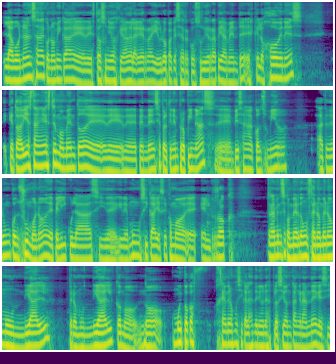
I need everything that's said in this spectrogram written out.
la bonanza económica de, de Estados Unidos que gana la guerra y Europa que se reconstruye rápidamente es que los jóvenes eh, que todavía están en este momento de, de- de dependencia pero tienen propinas, eh, empiezan a consumir, a tener un consumo ¿no? de películas y de, y de música y así es como eh, el rock realmente se convierte en un fenómeno mundial, pero mundial como no muy pocos géneros musicales han tenido una explosión tan grande que si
